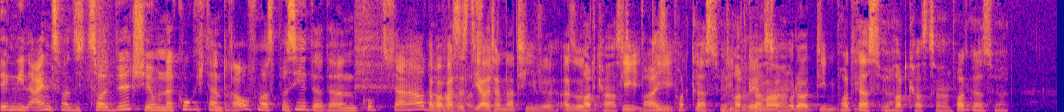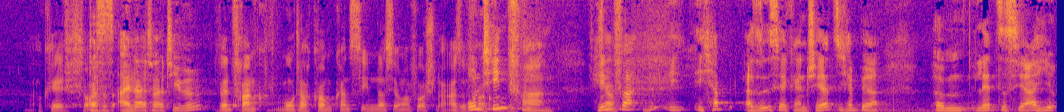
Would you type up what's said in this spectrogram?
Irgendwie ein 21 Zoll Bildschirm und da gucke ich dann drauf, was passiert da. Dann guckt sich da ein Auto Aber was ist die Alternative? Also Podcast. die, die, Podcast die, die hören. Podcast Bremer hören. oder die Podcast Einen hören. Podcast hören. Podcast hören. Okay, toll. Das ist eine Alternative. Wenn Frank Montag kommt, kannst du ihm das ja mal vorschlagen. Also Und Frank hinfahren. Hinfahren. Ich, ich habe, also ist ja kein Scherz, ich habe ja ähm, letztes Jahr hier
